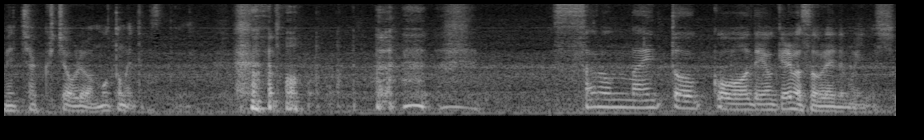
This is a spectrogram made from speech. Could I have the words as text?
めちゃくちゃ俺は求めてますって サロンナイト校でよければそれでもいいですし。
